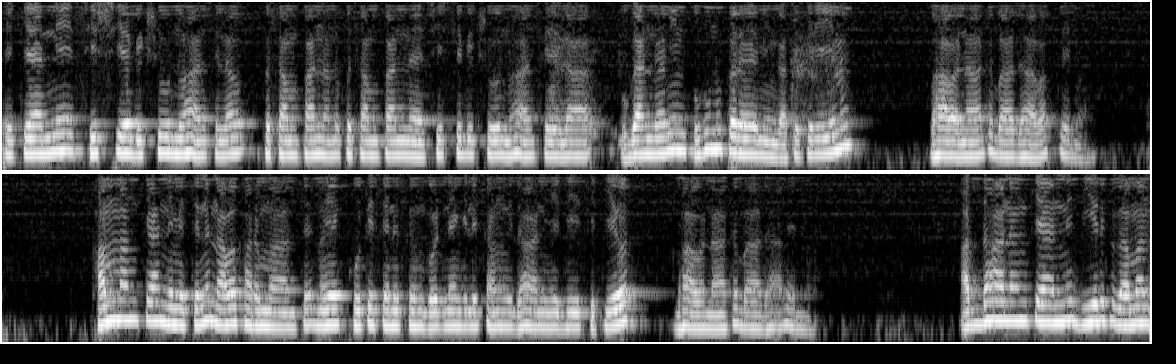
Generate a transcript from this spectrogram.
ඒ කියන්නේ ශිෂ්‍ය භික්ෂූන් වහන්සේලා උපසම්පන්න අනුපසම්පන්න ශිෂ්‍ය භික්ෂූන් වහන්සේලා උගන්වමින් පුහුණු කරමින් ගත කිරීම භාවනාවට බාධාවක් වෙනවා. කම්මං කියන්නේ මෙතන නව කර්මාන්ත නොයේ කුටි සෙනසුන් ගොඩනැගිලි සංවිධානයේදී සිටියොත් භාවනාවට බාධා වෙනවා. අද්ධානං කියන්නේ දීර්ඝ ගමන්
